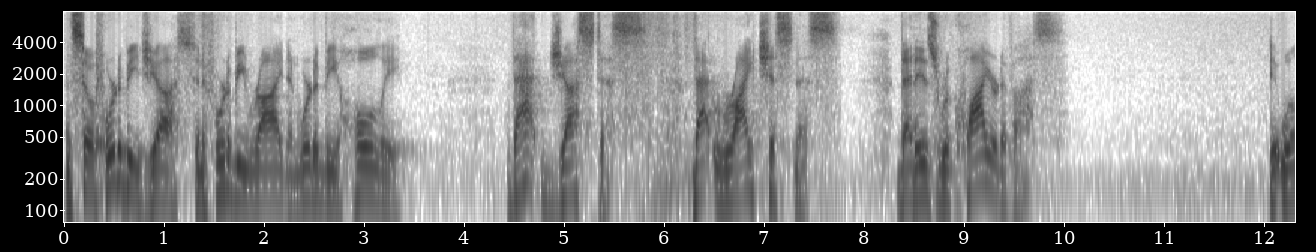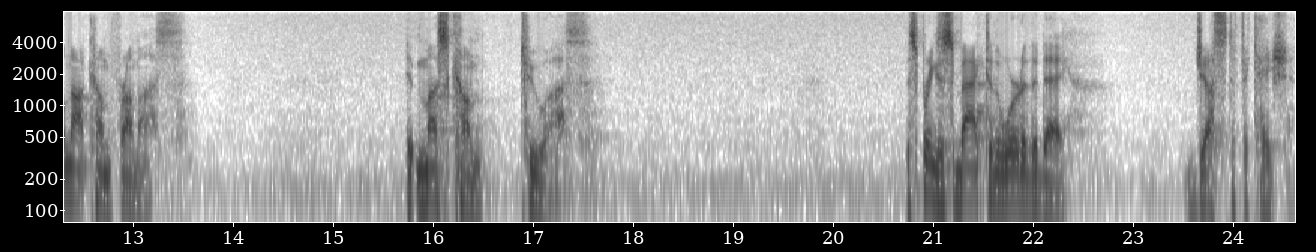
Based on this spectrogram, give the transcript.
And so, if we're to be just, and if we're to be right, and we're to be holy, that justice, that righteousness that is required of us, it will not come from us. It must come to us. This brings us back to the word of the day justification.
